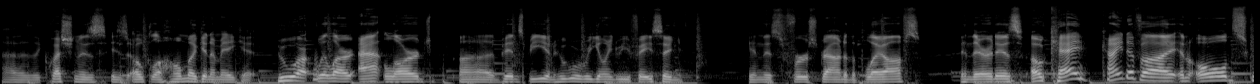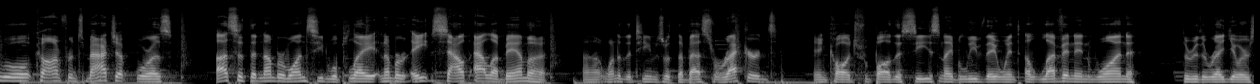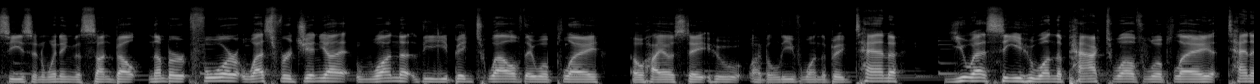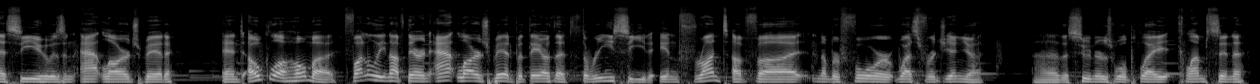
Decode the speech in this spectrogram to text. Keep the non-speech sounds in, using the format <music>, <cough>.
Uh, the question is, is Oklahoma going to make it? Who are, will our at-large uh, bids be, and who are we going to be facing in this first round of the playoffs? And there it is. Okay, kind of uh, an old school conference matchup for us. Us at the number one seed will play number eight South Alabama, uh, one of the teams with the best records in college football this season. I believe they went 11 and one through the regular season, winning the Sun Belt. Number four, West Virginia won the Big 12. They will play Ohio State, who I believe won the Big 10. USC, who won the Pac 12, will play Tennessee, who is an at large bid. And Oklahoma, funnily enough, they're an at-large bid, but they are the three seed in front of uh, number four, West Virginia. Uh, the Sooners will play Clemson.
